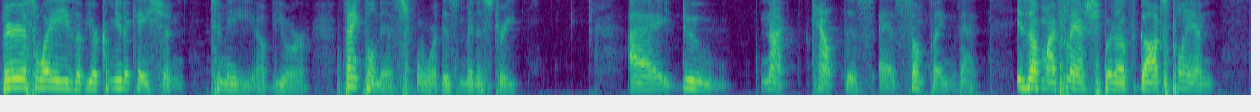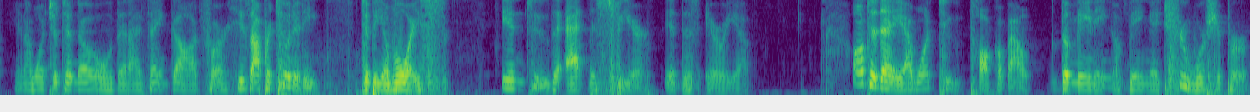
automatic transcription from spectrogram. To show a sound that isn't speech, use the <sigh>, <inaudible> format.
various ways of your communication to me, of your thankfulness for this ministry. I do not count this as something that is of my flesh, but of God's plan. And I want you to know that I thank God for His opportunity to be a voice into the atmosphere in this area. On today, I want to talk about the meaning of being a true worshiper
